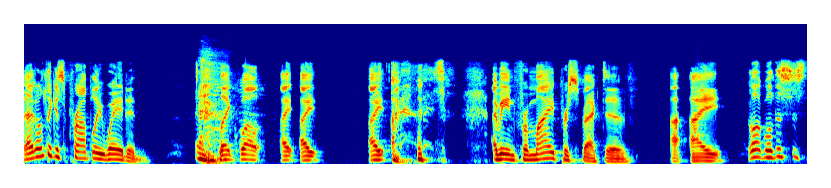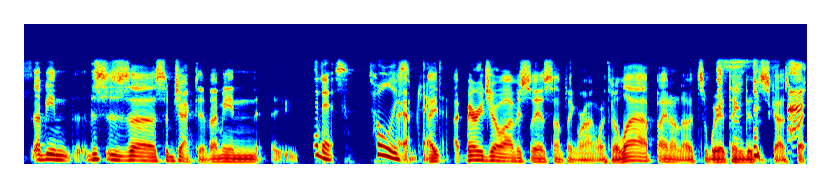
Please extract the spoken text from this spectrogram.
I don't think it's properly weighted. Like, well, I, I, I, I mean, from my perspective, I, I well, well, this is, I mean, this is uh, subjective. I mean, It is totally I, I, subjective. Mary Jo obviously has something wrong with her lap. I don't know. It's a weird thing to discuss, but,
